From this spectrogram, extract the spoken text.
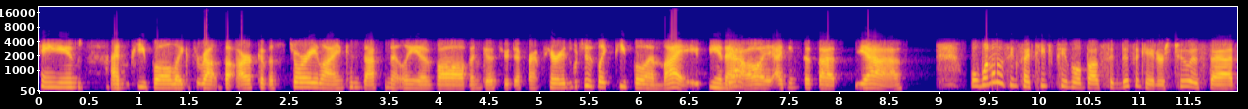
change, and people like throughout the arc of a storyline can definitely evolve and go through different periods, which is like people in life, you know. Yeah. I, I think that that's yeah. Well, one of the things I teach people about significators too is that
